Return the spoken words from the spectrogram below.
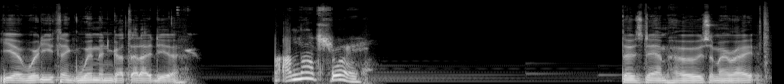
Yeah, where do you think women got that idea? I'm not sure. Those damn hoes, am I right?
